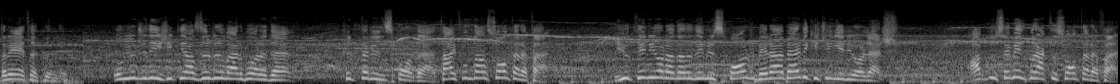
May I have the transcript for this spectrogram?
Direğe takıldı. Oyuncu değişikliği hazırlığı var bu arada. Kırklareli Spor'da. Tayfun'dan sol tarafa. Yükleniyor Adana Demirspor. Beraberlik için geliyorlar. Abdülsemet bıraktı sol tarafa.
